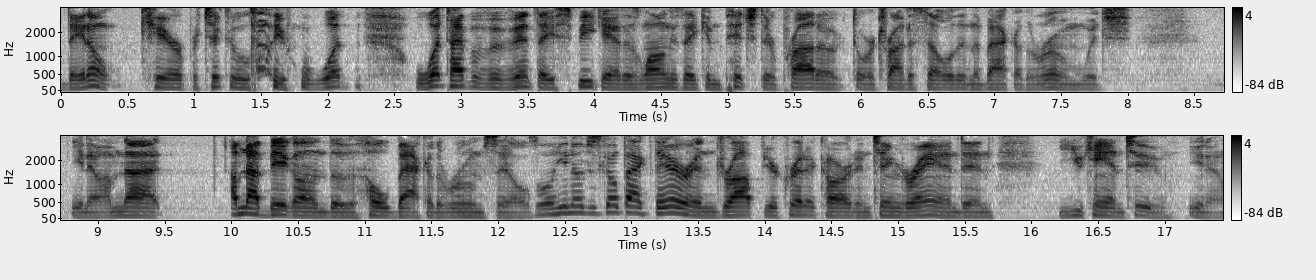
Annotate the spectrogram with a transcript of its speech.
they don't care particularly what what type of event they speak at as long as they can pitch their product or try to sell it in the back of the room which you know I'm not I'm not big on the whole back of the room sales. Well, you know, just go back there and drop your credit card and 10 grand and you can too, you know.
